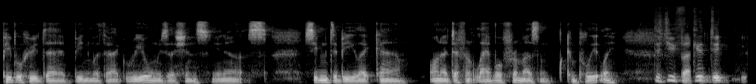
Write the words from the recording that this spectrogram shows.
people who'd uh, been with like real musicians. You know, it seemed to be like. On a different level from us and completely. Did you? But, did,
